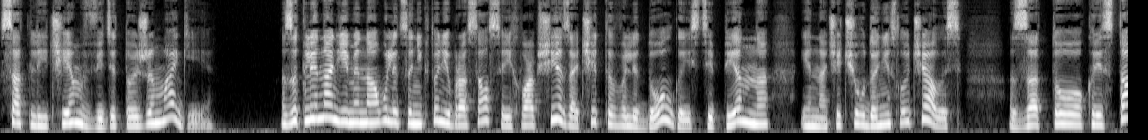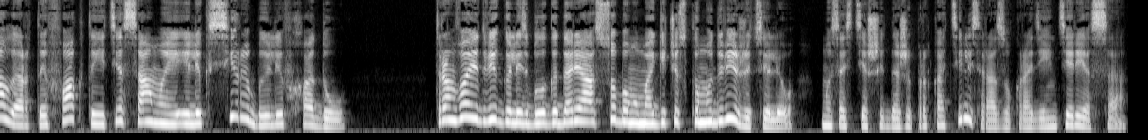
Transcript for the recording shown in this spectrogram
с отличием в виде той же магии. Заклинаниями на улице никто не бросался, их вообще зачитывали долго и степенно, иначе чуда не случалось. Зато кристаллы, артефакты и те самые эликсиры были в ходу. Трамваи двигались благодаря особому магическому движителю – мы со Стешей даже прокатились разок ради интереса.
